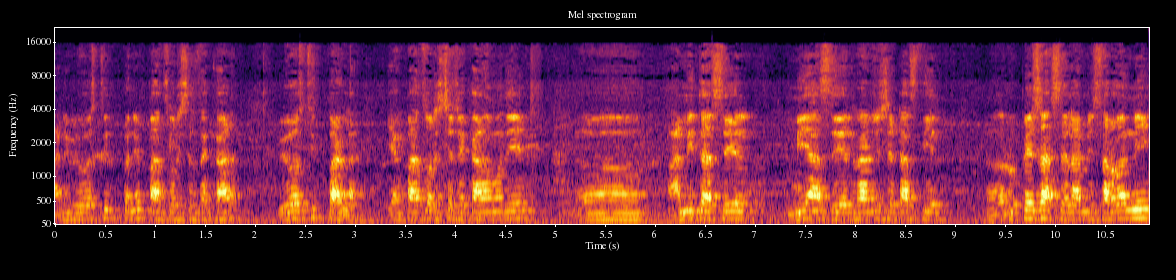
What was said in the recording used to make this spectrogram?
आणि व्यवस्थितपणे पाच वर्षाचा काळ व्यवस्थित पाडला. या पाच वर्षाच्या काळामध्ये अमित असेल मी असेल राजू शेट असतील रुपेश असेल आम्ही सर्वांनी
